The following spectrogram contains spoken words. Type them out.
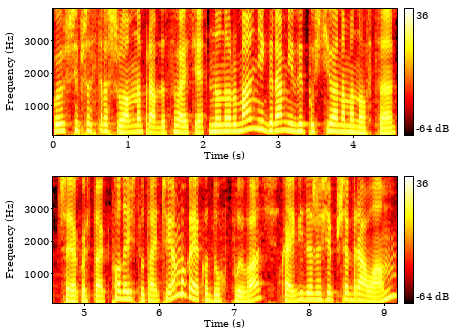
Bo już się przestraszyłam, naprawdę, słuchajcie. No normalnie gra mnie wypuściła na manowce, czy jakoś tak. Podejść tutaj, czy ja mogę jako duch pływać? Okej, okay, widzę, że się przebrałam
